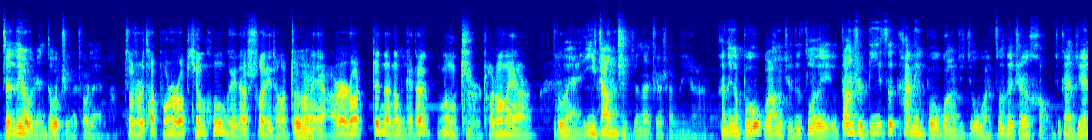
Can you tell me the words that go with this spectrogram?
真的有人都折出来了。就是他不是说凭空给他设计成折成那样，而是说真的能给他弄纸折成那样。对，一张纸就能折成那样。他那个博物馆，我觉得做的，当时第一次看那个博物馆，我就觉得哇，做的真好，就感觉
